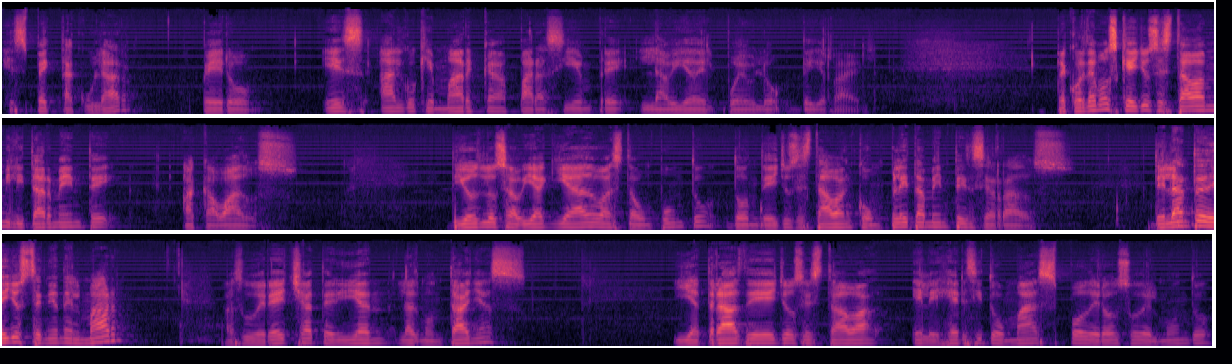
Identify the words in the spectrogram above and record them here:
espectacular, pero es algo que marca para siempre la vida del pueblo de Israel. Recordemos que ellos estaban militarmente acabados. Dios los había guiado hasta un punto donde ellos estaban completamente encerrados. Delante de ellos tenían el mar, a su derecha tenían las montañas y atrás de ellos estaba el ejército más poderoso del mundo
